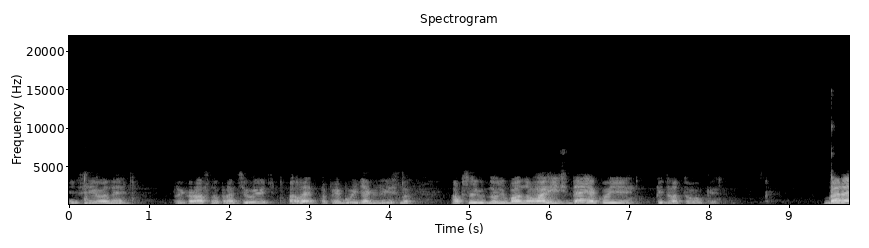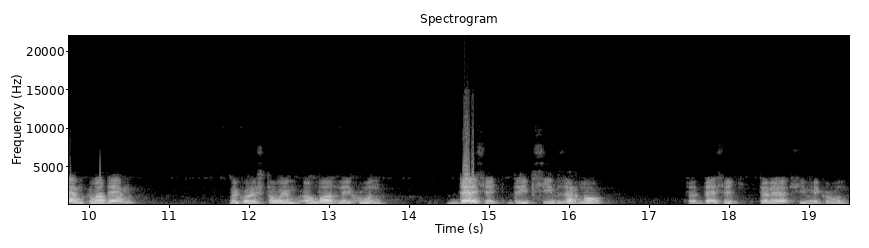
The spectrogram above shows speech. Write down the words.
І всі вони прекрасно працюють, але потребують, як звісно, абсолютно люба нова річ деякої підготовки. Беремо, кладемо, використовуємо алмазний хон 10 дріб 7 зерно. Це 10-7 мікрон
